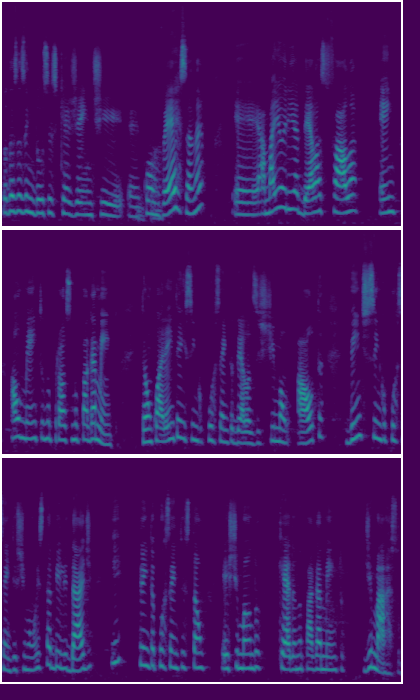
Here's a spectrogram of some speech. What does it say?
todas as indústrias que a gente é, conversa, né, é, a maioria delas fala em aumento no próximo pagamento. Então, 45% delas estimam alta, 25% estimam estabilidade e 30% estão estimando queda no pagamento de março.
